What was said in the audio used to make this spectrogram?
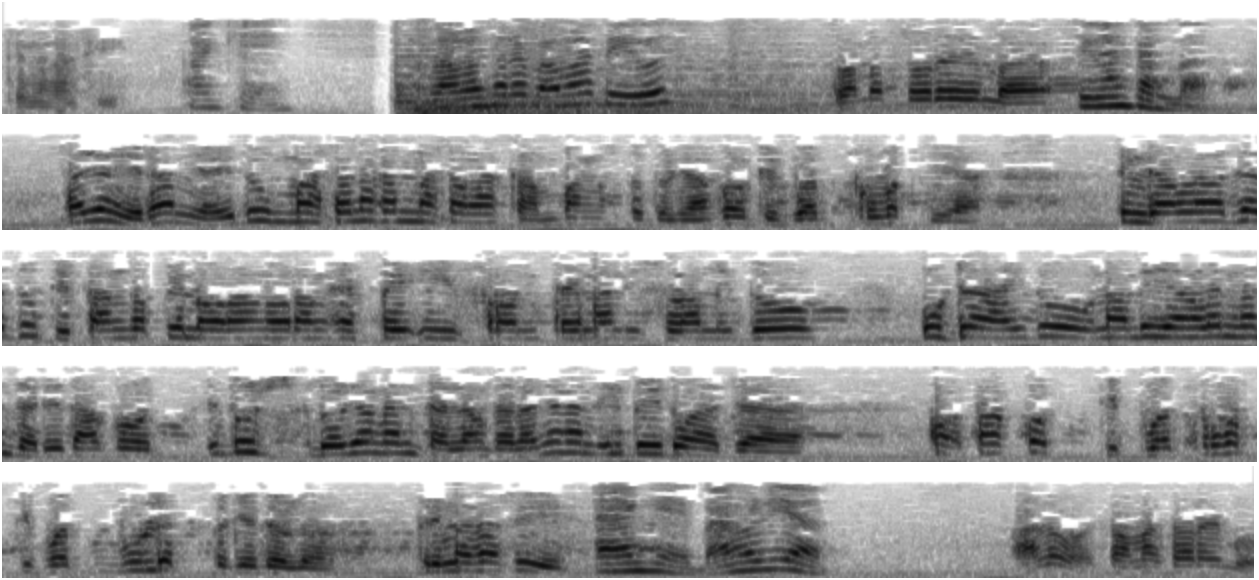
Terima kasih. Oke. Selamat sore Pak Matius. Selamat sore Mbak. Silahkan Mbak. Saya heran ya, itu masalah kan masalah gampang sebetulnya kalau dibuat ruwet ya. Tinggal aja tuh ditangkepin orang-orang FPI, Front Preman Islam itu, udah itu nanti yang lain kan jadi takut. Itu sebetulnya kan dalang-dalangnya kan itu-itu aja. Kok takut dibuat ruwet, dibuat bulat begitu loh. Terima kasih. Oke, Pak Huliat. Halo, selamat sore Bu.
